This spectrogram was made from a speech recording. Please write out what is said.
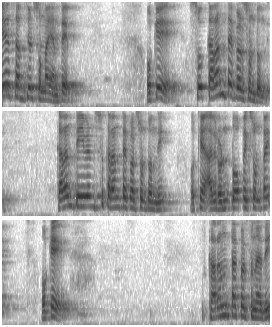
ఏ సబ్జెక్ట్స్ ఉన్నాయంటే ఓకే సో కరెంట్ అఫైర్స్ ఉంటుంది. కరెంట్ ఈవెంట్స్ కరెంట్ అఫైర్స్ ఉంటుంది. ఓకే అవి రెండు టాపిక్స్ ఉంటాయి. ఓకే కరెంట్ అఫైర్స్ అనేది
